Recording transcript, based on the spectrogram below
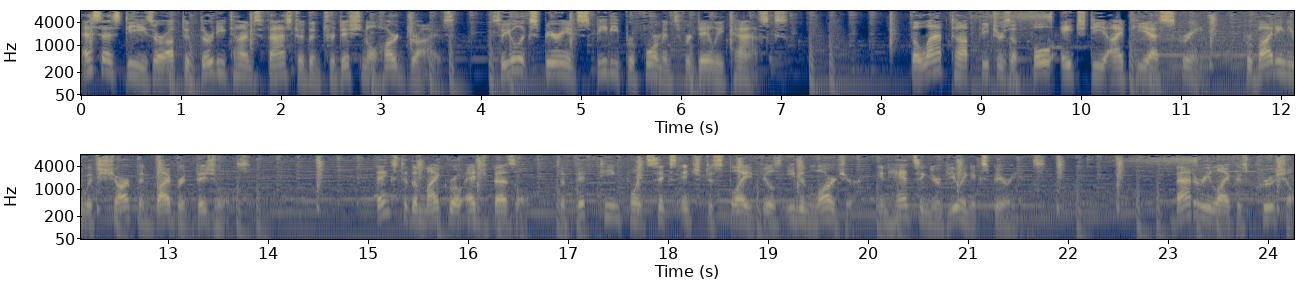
SSDs are up to 30 times faster than traditional hard drives, so you'll experience speedy performance for daily tasks. The laptop features a full HD IPS screen, providing you with sharp and vibrant visuals. Thanks to the micro edge bezel, the 15.6-inch display feels even larger, enhancing your viewing experience. Battery life is crucial,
